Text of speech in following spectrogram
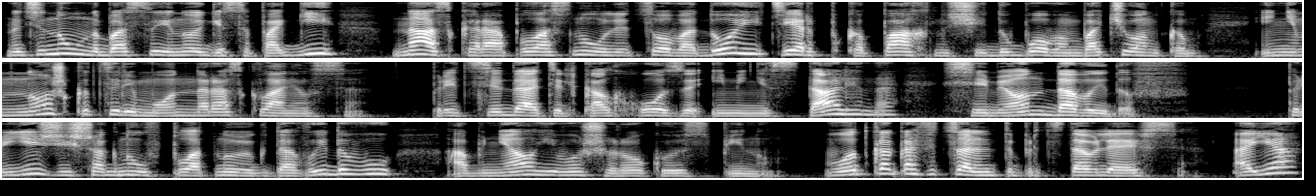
натянул на босые ноги сапоги, наскоро ополоснул лицо водой, терпко пахнущей дубовым бочонком, и немножко церемонно раскланялся председатель колхоза имени Сталина Семен Давыдов. Приезжий шагнул вплотную к Давыдову, обнял его широкую спину. «Вот как официально ты представляешься. А я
